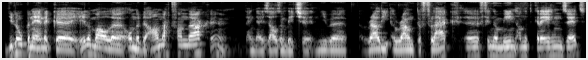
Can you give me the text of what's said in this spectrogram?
Die lopen eigenlijk uh, helemaal onder de aandacht vandaag. Hè. Ik denk dat je zelfs een beetje een nieuwe rally around the flag fenomeen aan het krijgen bent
